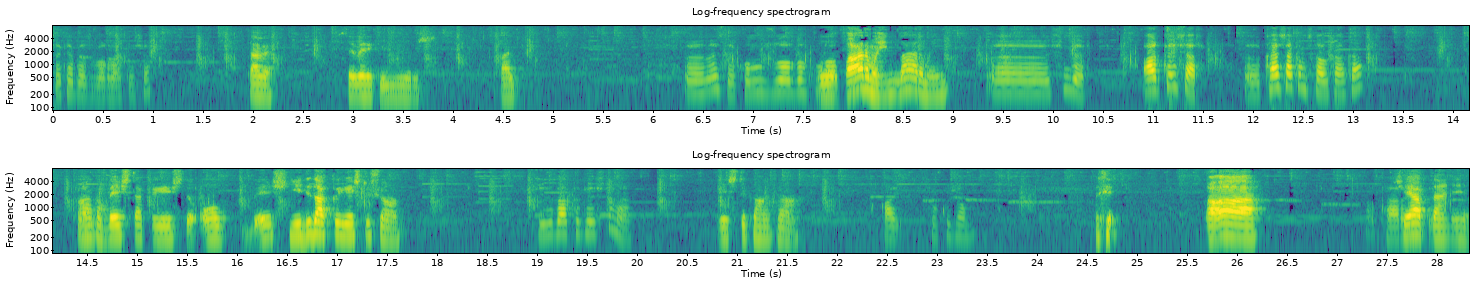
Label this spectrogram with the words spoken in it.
Şaka yapıyoruz bu arada arkadaşlar. Tabi. Severek izliyoruz. Kalp. Ee, neyse konumuz Lord of O, Murat. bağırmayın bağırmayın. Ee, şimdi arkadaşlar e, kaç dakikamız kaldı kanka? Kanka 5 dakika geçti. O 5 7 dakika geçti şu an. 7 dakika geçti mi? Geçti kanka. Ay sokacağım. Aa Terbiyesiz. şey yaptı hani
